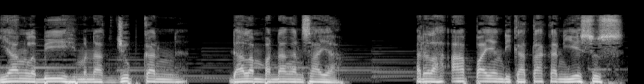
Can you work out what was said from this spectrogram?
yang lebih menakjubkan dalam pandangan saya adalah apa yang dikatakan Yesus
